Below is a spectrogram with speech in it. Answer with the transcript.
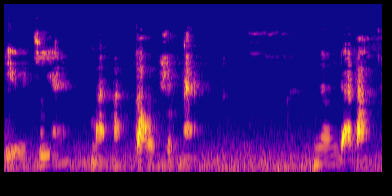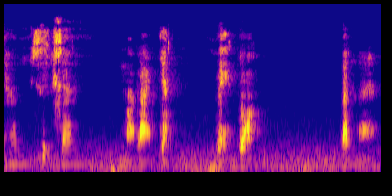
điều chi ác mà mắc tội rất nặng nên đã làm thân sức sanh mà lại chặt, vẹn toàn, tánh mạng.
